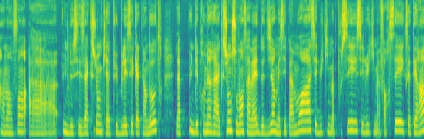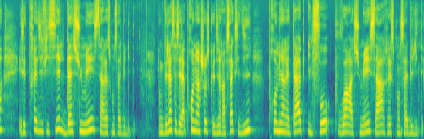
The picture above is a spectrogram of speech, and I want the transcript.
un enfant à une de ses actions qui a pu blesser quelqu'un d'autre, une des premières réactions, souvent, ça va être de dire mais c'est pas moi, c'est lui qui m'a poussé, c'est lui qui m'a forcé, etc. Et c'est très difficile d'assumer sa responsabilité. Donc déjà, ça c'est la première chose que dit Rav Sachs. Il dit première étape, il faut pouvoir assumer sa responsabilité.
